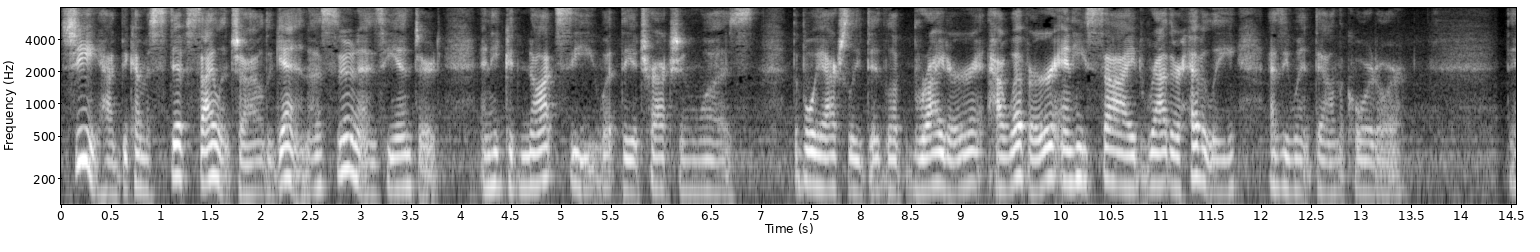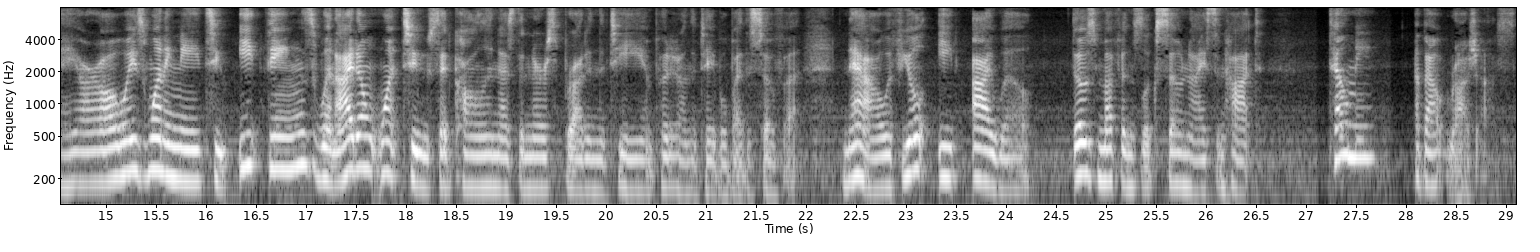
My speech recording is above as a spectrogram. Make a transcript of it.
She had become a stiff, silent child again as soon as he entered, and he could not see what the attraction was. The boy actually did look brighter, however, and he sighed rather heavily as he went down the corridor. They are always wanting me to eat things when I don't want to, said Colin as the nurse brought in the tea and put it on the table by the sofa. Now, if you'll eat, I will. Those muffins look so nice and hot. Tell me about Rajahs.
